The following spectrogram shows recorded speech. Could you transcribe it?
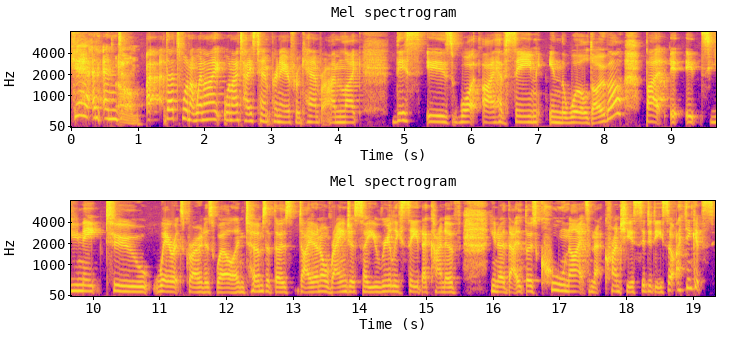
Yeah, and and um, I, that's when I, when I when I taste Tempranillo from Canberra, I'm like, this is what I have seen in the world over, but it, it's unique to where it's grown as well in terms of those diurnal ranges. So you really see that kind of, you know, that those cool nights and that crunchy acidity. So I think it's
